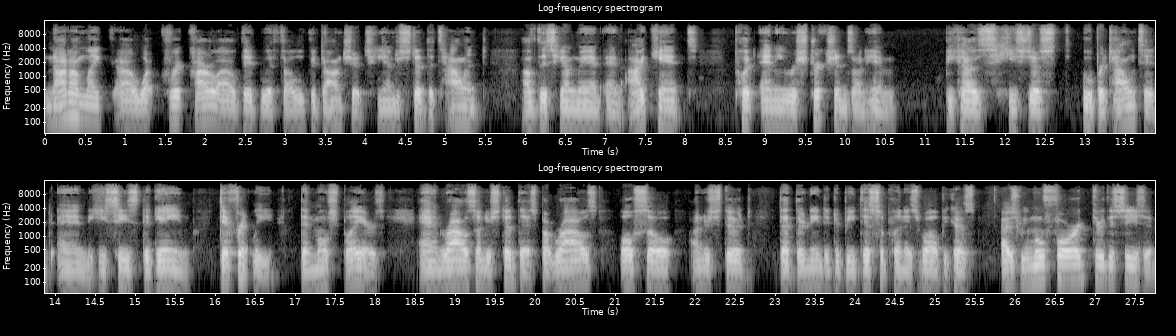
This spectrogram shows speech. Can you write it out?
not unlike uh, what Rick Carlisle did with uh, Luka Doncic, he understood the talent of this young man, and I can't put any restrictions on him because he's just uber talented and he sees the game differently than most players. And Riles understood this, but Riles also understood that there needed to be discipline as well because as we move forward through the season,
